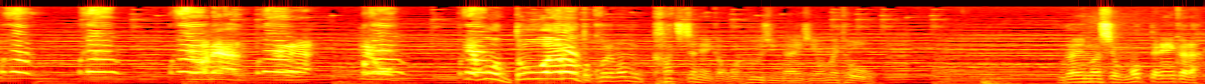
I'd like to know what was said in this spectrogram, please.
これいやもうどうあろうとこれはもう勝ちじゃねえかこれ風神雷神おめでとう。羨ましいもん持ってねえから。も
